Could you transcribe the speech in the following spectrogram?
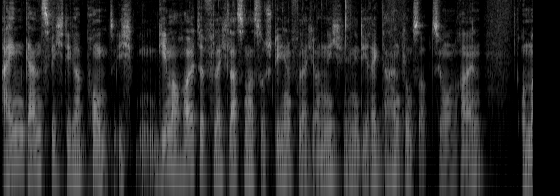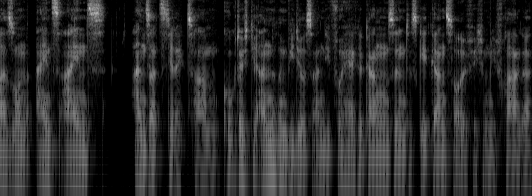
ein ganz wichtiger Punkt. Ich gehe mal heute, vielleicht lassen wir es so stehen, vielleicht auch nicht, in eine direkte Handlungsoption rein, um mal so einen 1-1 Ansatz direkt zu haben. Guckt euch die anderen Videos an, die vorhergegangen sind. Es geht ganz häufig um die Frage,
